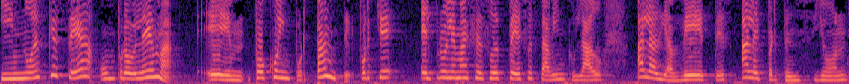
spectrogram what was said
Y no es que sea un problema eh, poco importante, porque el problema de exceso de peso está vinculado a la diabetes, a la hipertensión,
